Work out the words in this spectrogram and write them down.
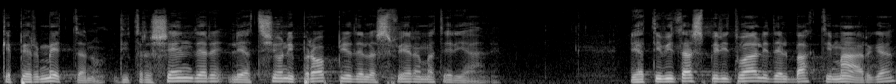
che permettano di trascendere le azioni proprie della sfera materiale. Le attività spirituali del Bhakti Marga,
